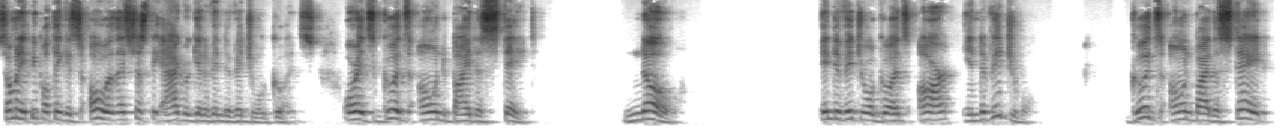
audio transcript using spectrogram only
So many people think it's, oh, that's just the aggregate of individual goods, or it's goods owned by the state. No. Individual goods are individual goods owned by the state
